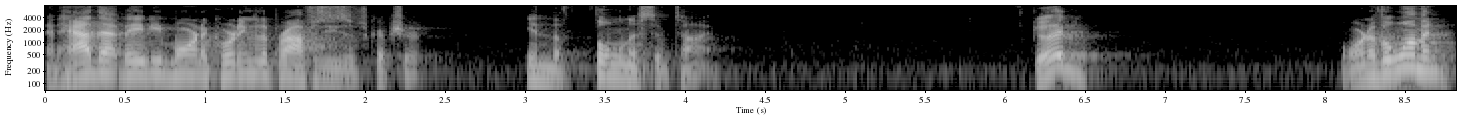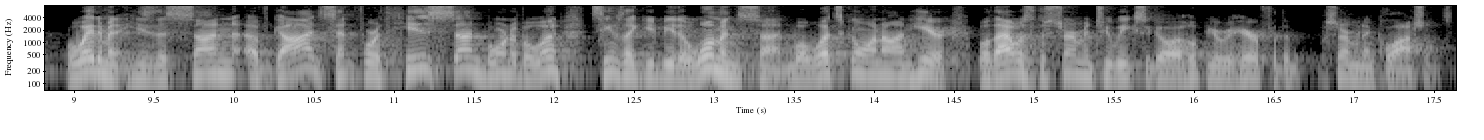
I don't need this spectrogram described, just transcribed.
and had that baby born according to the prophecies of Scripture in the fullness of time. Good. Born of a woman. Well, wait a minute. He's the son of God, sent forth his son, born of a woman. Seems like you'd be the woman's son. Well, what's going on here? Well, that was the sermon two weeks ago. I hope you were here for the sermon in Colossians.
